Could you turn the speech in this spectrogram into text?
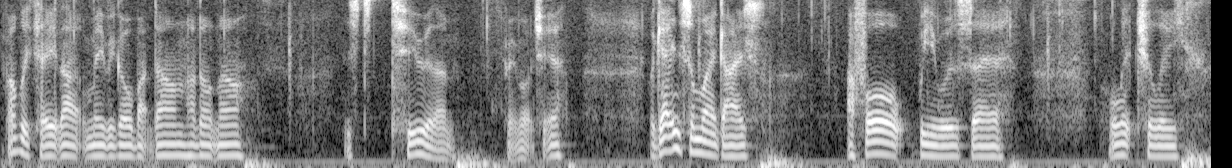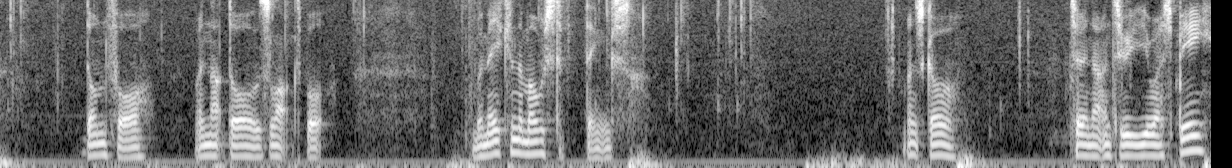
Probably take that, maybe go back down, I don't know. There's two of them, pretty much here. We're getting somewhere, guys. I thought we was uh, literally done for when that door was locked, but we're making the most of things. Let's go. Turn that into a USB.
